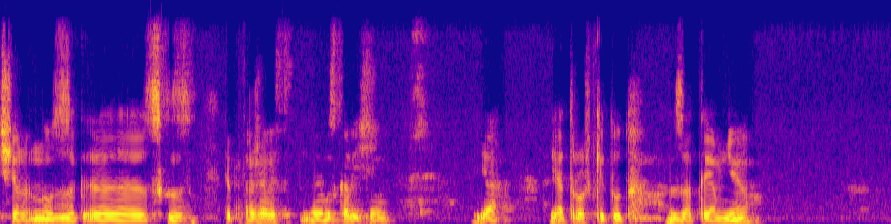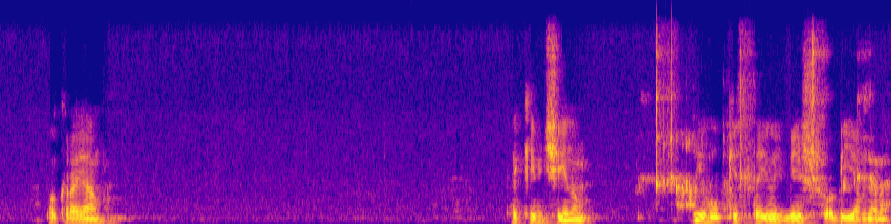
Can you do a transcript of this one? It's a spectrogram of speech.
чер, ну, з, е, з, рожевий з, е, коричневим. Я, я трошки тут затемнюю по краям. Таким чином. І губки стають більш об'ємними.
